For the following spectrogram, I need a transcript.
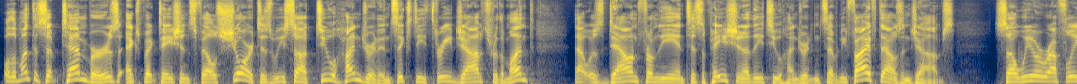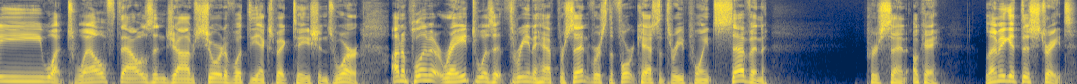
Well, the month of September's expectations fell short as we saw 263 jobs for the month. That was down from the anticipation of the 275,000 jobs. So we were roughly, what, 12,000 jobs short of what the expectations were. Unemployment rate was at 3.5% versus the forecast of 3.7%. Okay, let me get this straight.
